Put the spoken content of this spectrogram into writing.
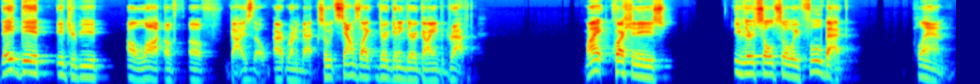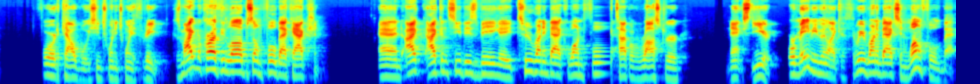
they did interview a lot of, of guys, though, at running back. So it sounds like they're getting their guy in the draft. My question is if there's also a fullback plan for the Cowboys in 2023. Because Mike McCarthy loves some fullback action. And I, I can see this being a two running back, one full type of roster next year, or maybe even like three running backs and one fullback.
